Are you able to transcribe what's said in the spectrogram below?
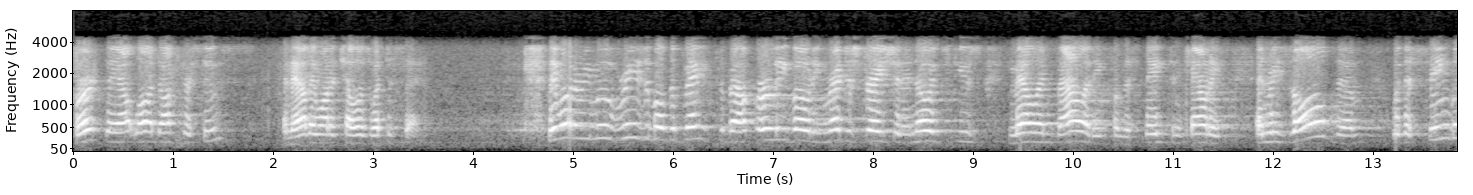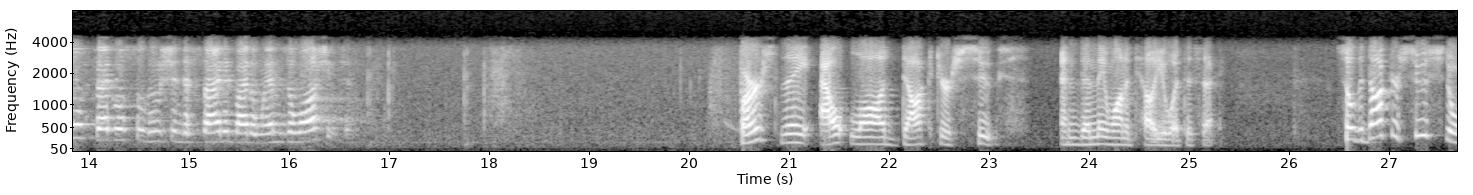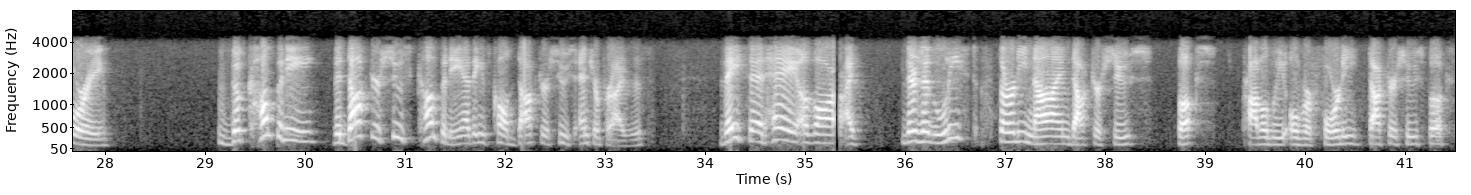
First, they outlawed Dr. Seuss, and now they want to tell us what to say. They want to remove reasonable debates about early voting, registration, and no excuse mail in balloting from the states and counties and resolve them with a single federal solution decided by the whims of Washington. First, they outlawed Dr. Seuss, and then they want to tell you what to say. So, the Dr. Seuss story, the company, the Dr. Seuss company, I think it's called Dr. Seuss Enterprises, they said, hey, of our, I, there's at least 39 Dr. Seuss books, probably over 40 Dr. Seuss books.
